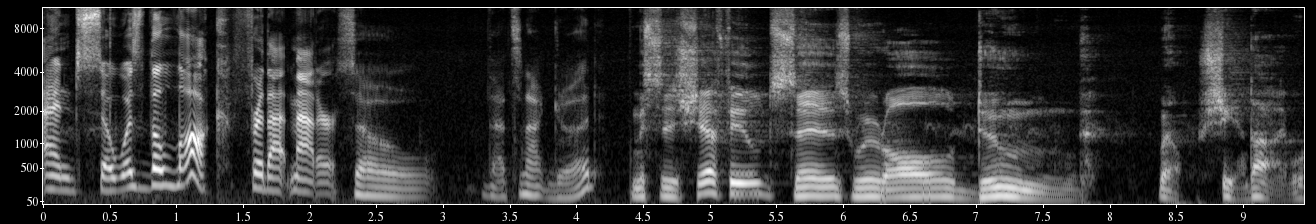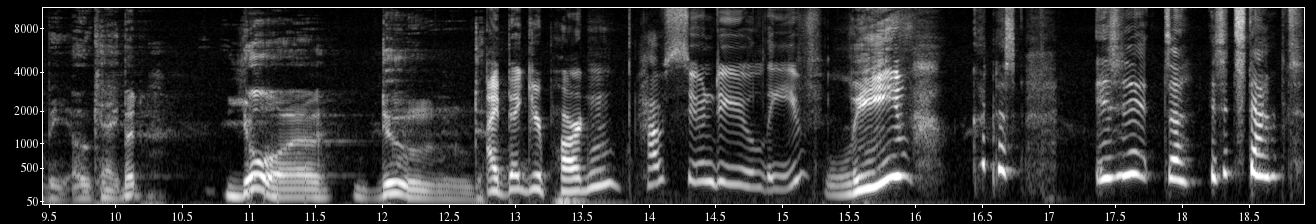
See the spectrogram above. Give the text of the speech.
and so was the lock, for that matter. So that's not good? Mrs. Sheffield says we're all doomed. Well, she and I will be okay, but you're doomed. I beg your pardon? How soon do you leave? Leave? Goodness, is it uh, is it stamped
